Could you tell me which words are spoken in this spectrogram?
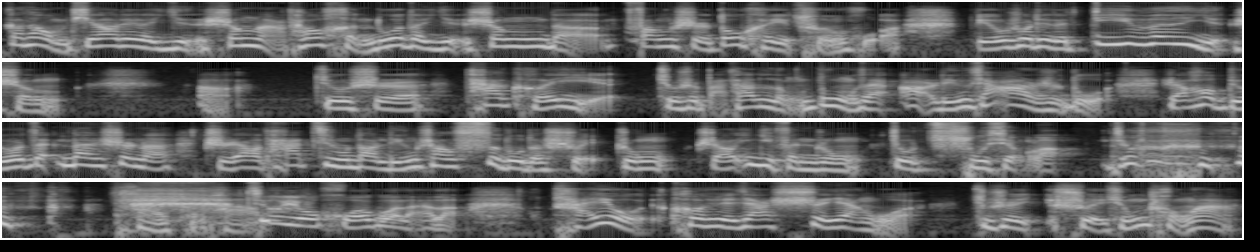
刚才我们提到这个隐生啊，它有很多的隐生的方式都可以存活，比如说这个低温隐生啊，就是它可以。就是把它冷冻在二零下二十度，然后比如在，但是呢，只要它进入到零上四度的水中，只要一分钟就苏醒了，就 太可怕了，就又活过来了。还有科学家试验过，就是水熊虫啊，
